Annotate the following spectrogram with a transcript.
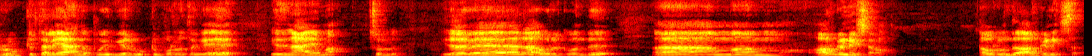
ரூட்டு தலையா அங்கே போயிருக்க ரூட்டு போடுறதுக்கு இது நியாயமா? சொல்லு. இதில் வேற அவருக்கு வந்து ஆர்கனைசரம் அவர் வந்து ஆர்கனைசர்.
